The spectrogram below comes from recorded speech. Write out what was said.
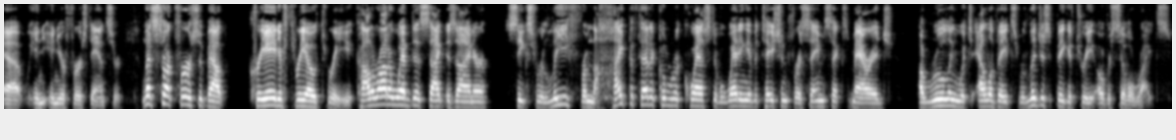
uh, in, in your first answer. Let's talk first about Creative 303. Colorado web site designer seeks relief from the hypothetical request of a wedding invitation for a same sex marriage, a ruling which elevates religious bigotry over civil rights.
